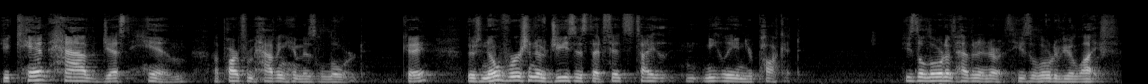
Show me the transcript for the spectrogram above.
You can't have just him apart from having him as Lord. Okay? There's no version of Jesus that fits tight, neatly in your pocket. He's the Lord of heaven and earth. He's the Lord of your life.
